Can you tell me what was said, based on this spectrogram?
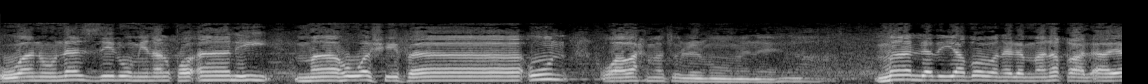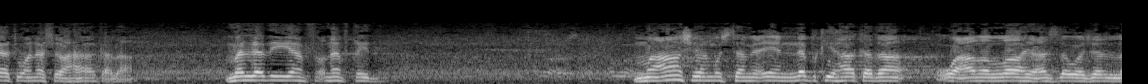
وننزل من القرآن ما هو شفاء ورحمة للمؤمنين. ما الذي يضرنا لما نقرأ الآيات ونشرح هكذا؟ ما الذي نفقد؟ معاشر المستمعين نبكي هكذا وعلى الله عز وجل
